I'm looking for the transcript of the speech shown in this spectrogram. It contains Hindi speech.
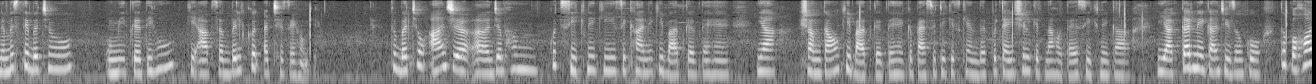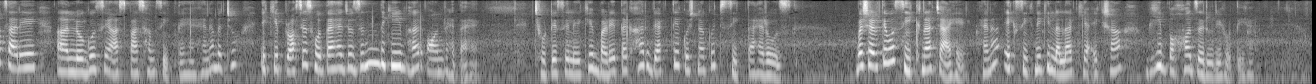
नमस्ते बच्चों। उम्मीद करती हूँ कि आप सब बिल्कुल अच्छे से होंगे। तो बच्चों, आज जब हम कुछ सीखने की, सिखाने की बात करते हैं या क्षमताओं की बात करते हैं कैपेसिटी किसके अंदर पोटेंशियल कितना होता है सीखने का या करने का चीज़ों को तो बहुत सारे लोगों से आसपास हम सीखते हैं, है ना बच्चों? एक ये प्रोसेस होता है जो ज़िंदगी भर ऑन रहता है। छोटे से लेके बड़े तक हर व्यक्ति कुछ ना कुछ सीखता है रोज़। बशर्ते वो सीखना चाहे, है ना? एक सीखने की ललक या इच्छा भी बहुत ज़रूरी होती है।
